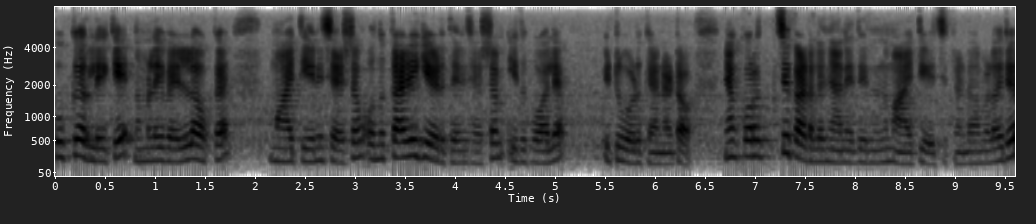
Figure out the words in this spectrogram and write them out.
കുക്കറിലേക്ക് നമ്മൾ ഈ വെള്ളമൊക്കെ മാറ്റിയതിന് ശേഷം ഒന്ന് കഴുകി എടുത്തതിന് ശേഷം ഇതുപോലെ ഇട്ട് കൊടുക്കുകയാണ് കേട്ടോ. ഞാൻ കുറച്ച് കടല ഞാൻ ഇതിൽ നിന്ന് മാറ്റി വെച്ചിട്ടുണ്ട്. നമ്മളൊരു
